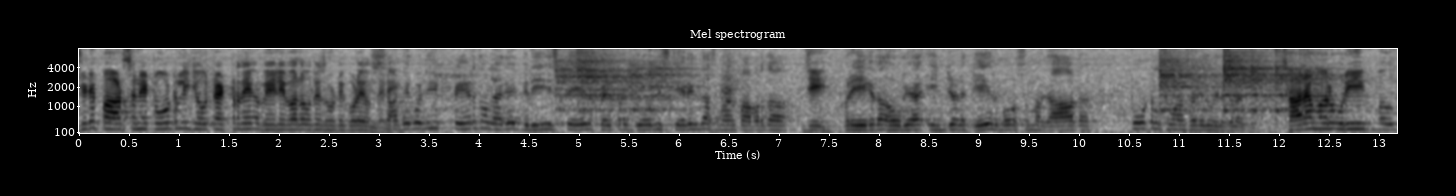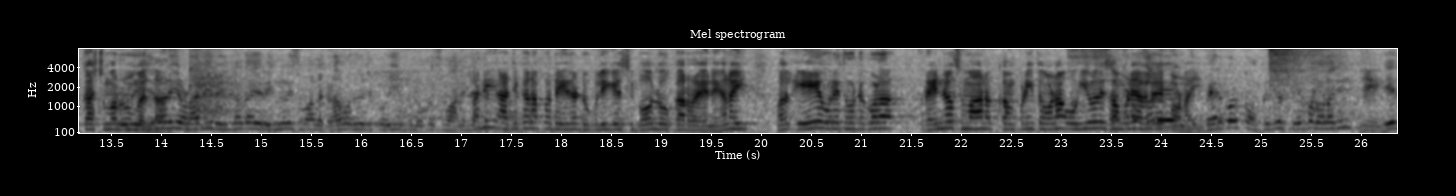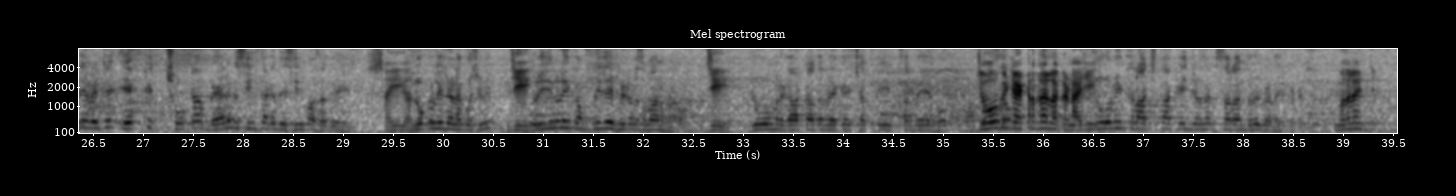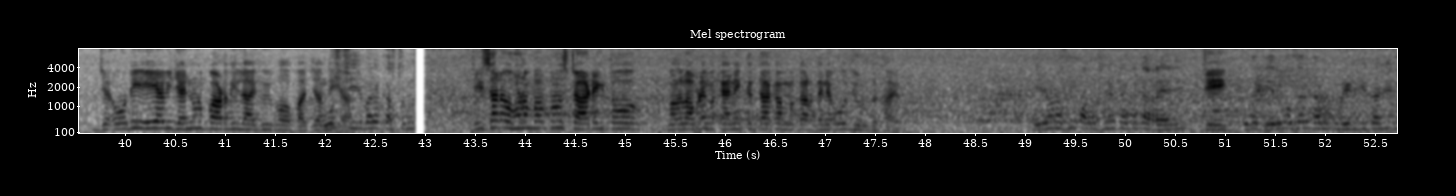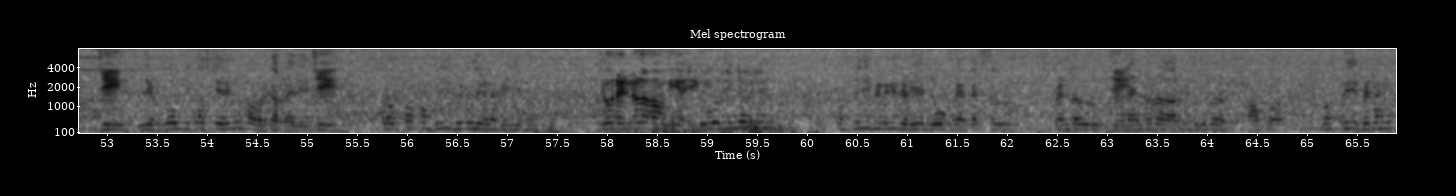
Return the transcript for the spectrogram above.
ਜਿਹੜੇ ਪਾਰਟਸ ਨੇ ਟੋਟਲੀ ਜੋ ਟਰੈਕਟਰ ਦੇ ਅਵੇਲੇਬਲ ਉਹਦੇ ਤੁਹਾਡੇ ਕੋਲੇ ਹੁੰਦੇ ਨੇ। ਸਾਡੇ ਕੋਲ ਜੀ ਪੇਂਟ ਤੋਂ ਲੈ ਕੇ ਗਰੀਸ ਤੇਲ ਫਿਲਟਰ ਜੋ ਵੀ ਸਟੀਅਰਿੰਗ ਦਾ ਸਮਾਨ ਪਾਵਰ ਦਾ ਜੀ। ਬ੍ਰੇਕ ਦਾ ਹੋ ਗਿਆ ਇੰਜਨ ਗੇਅਰ ਬਾਕਸ ਮਰਗਾਟ ਟੋਟਲ ਸਮਾਨ ਸਾਡੇ ਕੋਲ ਅਵੇਲੇਬਲ ਹੈ ਜੀ। ਸਾਰਾ ਮਤਲਬ ਉਰੀ ਕਸਟਮਰ ਨੂੰ ਮਿਲਦਾ। Original ਹੀ ਆਉਣਾ ਜੀ origignal ਦਾ origignal ਹੀ ਸਮਾਨ ਲੱਗਣਾ ਵਾ, ਉਹਦੇ ਵਿੱਚ ਕੋਈ ਲੋਕਲ ਸਮਾਨ ਨਹੀਂ ਹਾਂ, ਨਹੀਂ ਲੱਗਣਾ। ਅੱਜ ਕੱਲ ਆਪਾਂ ਦੇਖਦੇ ਡੁਪਲੀਕੇਟ ਸੀ ਬਹੁਤ ਲੋਕ ਕਰ ਰਹੇ ਨੇ ਹਨਾ ਜੀ? ਮਤਲਬ ਇਹ ਉਰੇ ਤੁਹਾਡੇ ਕੋਲ ਰੀਜਨਲ ਸਮਾਨ ਕੰਪਨੀ ਤੋਂ ਆਉਣਾ ਉਹੀ ਉਹਦੇ ਸਾਹਮਣੇ ਅਗਲੇ ਦੇ ਪਾਉਣਾ ਜੀ। ਬਿਲਕੁਲ ਕੰਪਨੀ ਦਾ ਸਪੇਅਰ ਬਣਾਉਣਾ ਜੀ। ਜੀ। ਇਹਦੇ ਵਿੱਚ ਇੱਕ ਛੋਟਾ ਬੈਰਿੰਗ ਸੀਲ ਤੱਕ ਦੇ ਸੀਲ ਪਾ ਸਕਦੇ ਇਹ। ਸਹੀ ਗੱਲ। ਲੋਕਲ ਨਹੀਂ ਲੈਣਾ ਕੁਝ ਵੀ। ਜੀ। originally ਕੰਪਨੀ ਦਾ ਫਿਟਡ ਸਮਾਨ ਹੋਣਾ ਵਾ। ਜੀ। ਜੋ ਮਰਗਾਟਾ ਤੋਂ ਲੈ ਕੇ ਛਤਰੀ ਥੱਲੇ ਹੁੱਕ ਜੋ ਵੀ ਟਰੈਕਟਰ ਦਾ ਲੱਗਣਾ ਜੀ। ਜੋ ਵੀ ਕਲੱਚ ਤੱਕ ਇੰਜਨ ਤੱਕ ਸਾਰਾ ਅੰਦਰੋਂ ਹੀ ਪੈਣਾ ਜੀ ਫਿਟਡ ਮਤਲਬ ਜ- ਜ- ਉਹਦੀ ਇਹ ਆ ਵੀ ਜੈਨੂਨ ਪਾਰਟ ਦੀ ਲਾਈਫ ਵੀ ਬਹੁਤ ਵੱਧ ਜਾਂਦੀ ਉਸ ਆ ਚੀਜ਼ ਬਾਰੇ ਕਸਟਮਰ ਜੀ ਸਰ ਹੁਣ ਆਪਾਂ ਨੂੰ ਸਟਾਰਟਿੰਗ ਤੋਂ ਮਤਲਬ ਆਪਣੇ ਮਕੈਨਿਕ ਕਿੱਦਾਂ ਕੰਮ ਕਰਦੇ ਨੇ ਉਹ ਜ਼ਰੂਰ ਦਿਖਾਇਓ। ਇਹ ਹੁਣ ਅਸੀਂ ਪਾਵਰ ਸਟੀਅਰਿੰਗ ਟੈਕਟ ਕਰ ਰਹੇ ਹਾਂ ਜੀ। ਜੀ। ਇਹਦਾ ਗੇਅਰ ਬਾਕਸ ਦਾ ਕੰਮ ਕੰਪਲੀਟ ਕੀਤਾ ਜੀ। ਜੀ। ਲਿਫਟ ਦਾ ਵੀ ਕੀਤਾ ਸਟੀਅਰਿੰਗ ਨੂੰ ਪਾਵਰ ਕਰ ਰਹੇ ਹਾਂ ਜੀ। ਜੀ। ਪ੍ਰੋਪਰ ਕੰਪਨੀ ਦੀ ਫਿਟਿੰਗ ਦੇਣ ਲੱਗੇ ਜੀ ਇਹਨੂੰ। ਜੋ ਰੀਜਨਲ ਆਉਂਦੀ ਆ ਜੀ। ਜੋ originally ਕੰਪਨੀ ਦੀ ਫਿਟਿੰਗ ਜਿਹੜੀ ਹੈ ਜੋ ਫਰੰਟ ਐਕਸਲ ਸਪੈਂਡਲ ਜੀ। Cylinder army tool pump company ਦੀ ਫਿਟਿੰਗ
